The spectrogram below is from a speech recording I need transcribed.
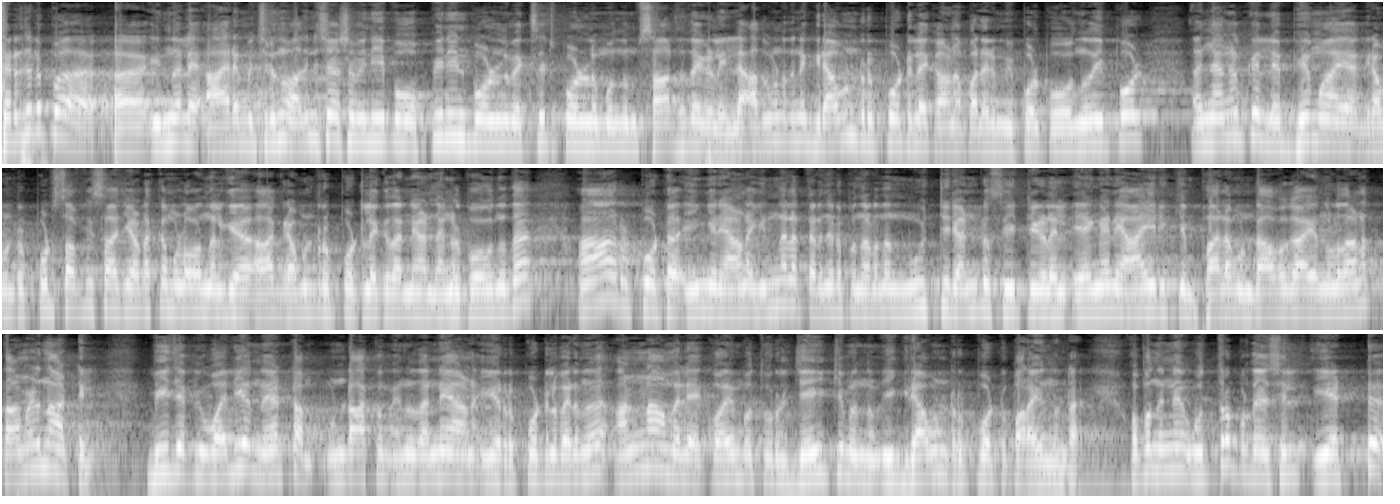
തെരഞ്ഞെടുപ്പ് ഇന്നലെ ആരംഭിച്ചിരുന്നു. അതിനുശേഷം ഇനിയിപ്പോൾ ഒപ്പീനിയൻ പോളിലും എക്സിറ്റ് പോളിലും ഒന്നും സാധ്യതകളില്ല. അതുകൊണ്ട് തന്നെ ഗ്രൗണ്ട് റിപ്പോർട്ടിലേക്കാണ് പലരും ഇപ്പോൾ പോകുന്നത്. ഇപ്പോൾ ഞങ്ങൾക്ക് ലഭ്യമായ ഗ്രൗണ്ട് റിപ്പോർട്ട് സഫീസ് ആജി അടക്കമുള്ളവർ നൽകിയ ആ ഗ്രൗണ്ട് റിപ്പോർട്ടിലേക്ക് തന്നെയാണ് ഞങ്ങൾ പോകുന്നത്. ആ റിപ്പോർട്ട് ഇങ്ങനെയാണ്. ഇന്നലെ തെരഞ്ഞെടുപ്പ് നടന്ന നൂറ്റി രണ്ട് സീറ്റുകളിൽ എങ്ങനെ ആയിരിക്കും ഫലംണ്ടാവുക എന്നുള്ളതാണ് തമിഴ്നാട്ടിൽ ബി ജെ പി വലിയ നേട്ടം ഉണ്ടാക്കും എന്ന് തന്നെയാണ് ഈ റിപ്പോർട്ടിൽ വരുന്നത്. അണ്ണാമലെ കോയമ്പത്തൂരിൽ ജയിക്കുമെന്നും ഈ ഗ്രൗണ്ട് റിപ്പോർട്ട് പറയുന്നുണ്ട്. ഒപ്പം തന്നെ ഉത്തർപ്രദേശിൽ എട്ട്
